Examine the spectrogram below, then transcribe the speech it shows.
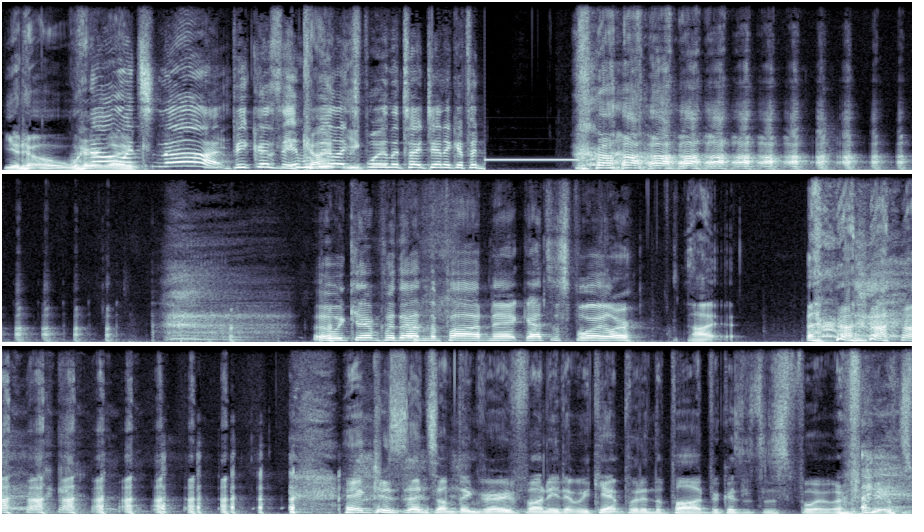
You know, where no like it's not because it would be like you- spoiling the Titanic if it Oh, we can't put that in the pod, Nick. That's a spoiler. I. Hank just said something very funny that we can't put in the pod because it's a spoiler, but it was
